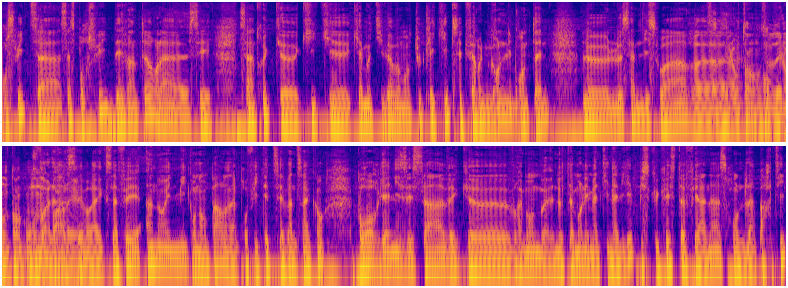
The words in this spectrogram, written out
ensuite, ça, ça se poursuit dès 20h. Là, c'est un truc qui qui, a motivé à un moment toute l'équipe, c'est de faire une grande libre antenne le, samedi soir. ça faisait euh, longtemps, ça faisait longtemps qu'on en parlait. C'est hein. vrai que ça fait un an et demi qu'on en parle. On a profité de ces 25 ans pour organiser ça avec euh, vraiment bah, notamment les matinaliers, puisque Christophe et Anna seront de la partie,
